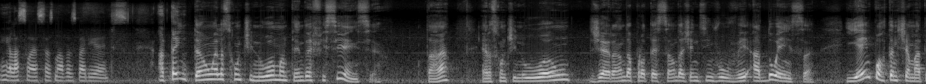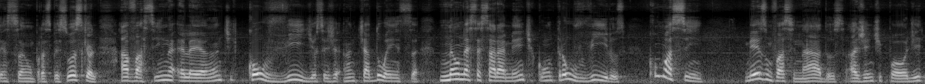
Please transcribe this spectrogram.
em relação a essas novas variantes? Até então, elas continuam mantendo eficiência, tá? Elas continuam gerando a proteção da gente desenvolver a doença. E é importante chamar atenção para as pessoas que, olha, a vacina ela é anti-Covid, ou seja, anti a doença, não necessariamente contra o vírus. Como assim? mesmo vacinados, a gente pode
